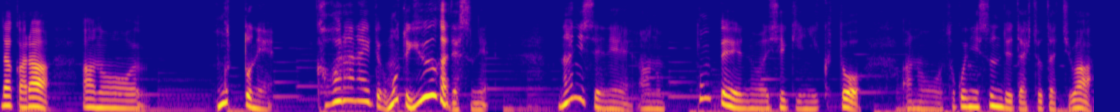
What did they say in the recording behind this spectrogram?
だからあのもっとね変わらないというかもっと優雅ですね何せねあのポンペイの遺跡に行くとあのそこに住んでた人たちは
